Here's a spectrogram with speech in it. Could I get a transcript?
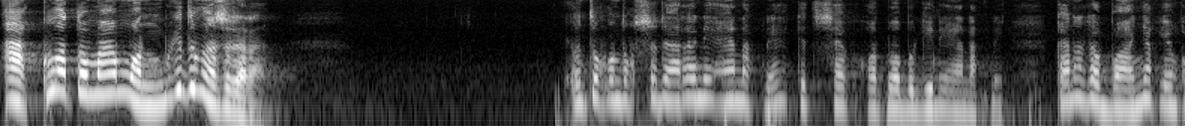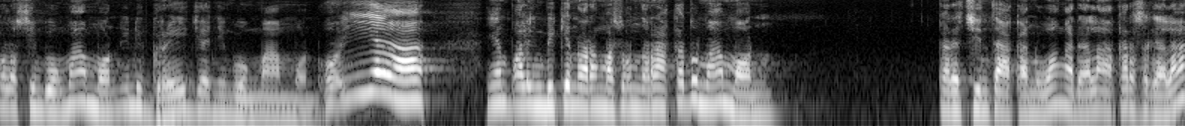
aku atau mamon, begitu nggak saudara? Untuk untuk saudara ini enak nih, kita saya khotbah begini enak nih. Karena ada banyak yang kalau singgung mamon, ini gereja nyinggung mamon. Oh iya, yang paling bikin orang masuk neraka tuh mamon. Karena cinta akan uang adalah akar segala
